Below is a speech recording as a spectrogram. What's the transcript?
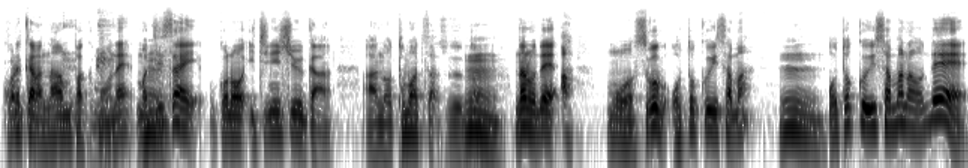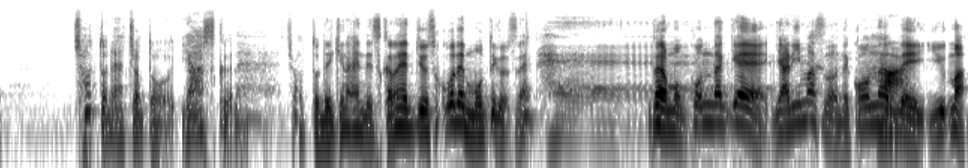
これから何泊もね、まあ、うん実際この12週間あの泊まってたんですずっと、うん。なのであもうすごくお得意様？うん。お得意様なのでちょっとねちょっと安くねちょっとできないんですかねっていうそこで持ってくるんですね。へだからもうこんだけやりますのでこんなんでまあ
